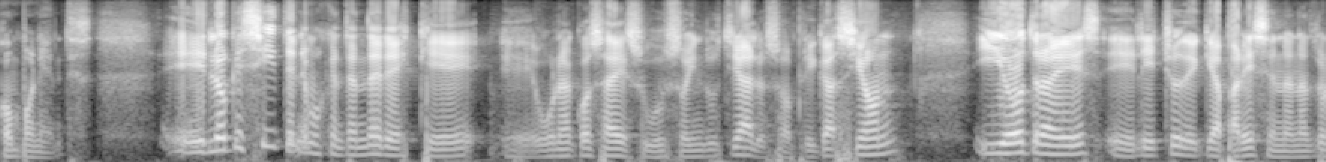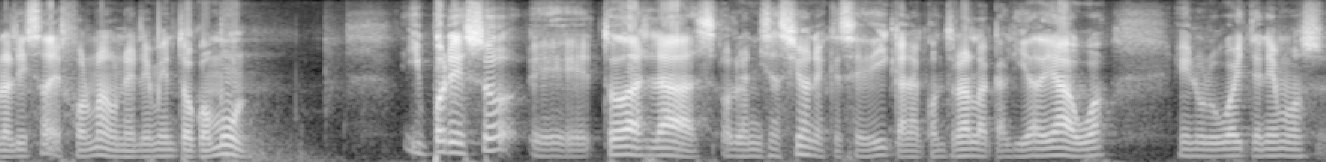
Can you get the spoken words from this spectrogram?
componentes. Eh, lo que sí tenemos que entender es que eh, una cosa es su uso industrial o su aplicación y otra es el hecho de que aparece en la naturaleza de forma de un elemento común. Y por eso eh, todas las organizaciones que se dedican a controlar la calidad de agua, en Uruguay tenemos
